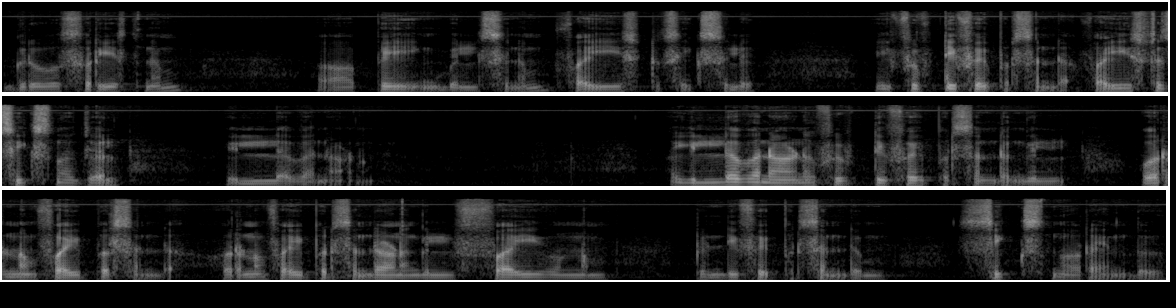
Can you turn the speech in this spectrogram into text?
ഗ്രോസറീസിനും പേയിങ് ബിൽസിനും ഫൈവ് ഇസ്റ്റ് സിക്സിൽ ഈ ഫിഫ്റ്റി ഫൈവ് പെർസെന്റാണ് ഫൈവ് ഇസ്റ്റ് സിക്സ് എന്ന് വെച്ചാൽ ഇല്ലവനാണ്. ഇലവൻ ആണ് ഫിഫ്റ്റി ഫൈവ് പെർസെന്റ് എങ്കിൽ ഒരെണ്ണം ഫൈവ് പെർസെന്റാണ് ഒരെണ്ണം ഫൈവ് പെർസെന്റ് ആണെങ്കിൽ ഫൈവ് എണ്ണം ട്വന്റി ഫൈവ് പെർസെന്റും സിക്സ് എന്ന് പറയുന്നത്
